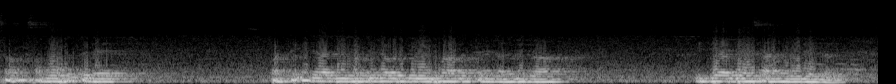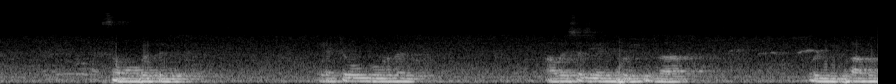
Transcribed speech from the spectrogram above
സ- സമൂഹത്തിലെ പട്ടികജാതി പട്ടികവർഗ വിഭാഗത്തിന് നൽകുന്ന വിദ്യാഭ്യാസ ആനുകൂല്യങ്ങൾ സമൂഹത്തിൽ ഏറ്റവും കൂടുതൽ അവശതി അനുഭവിക്കുന്ന ഒരു വിഭാഗം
